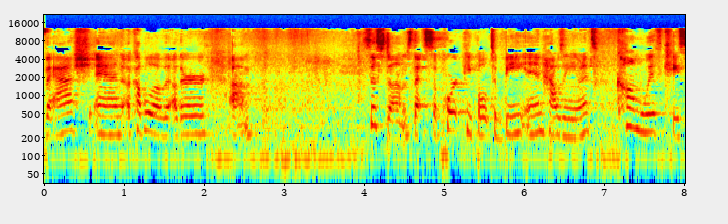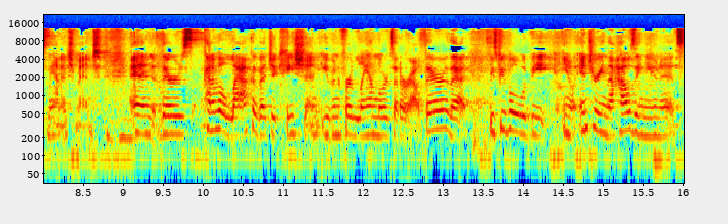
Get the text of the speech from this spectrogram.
Vash and a couple of the other. Um, systems that support people to be in housing units come with case management. Mm-hmm. And there's kind of a lack of education, even for landlords that are out there, that these people would be, you know, entering the housing units,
